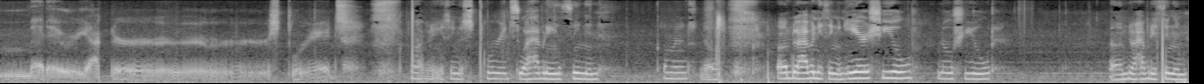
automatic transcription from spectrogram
Meta reactor. Storage. I don't have anything in storage. Do I have anything in comments? No. Um, do I have anything in here? Shield? No shield. Um, do I have anything in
